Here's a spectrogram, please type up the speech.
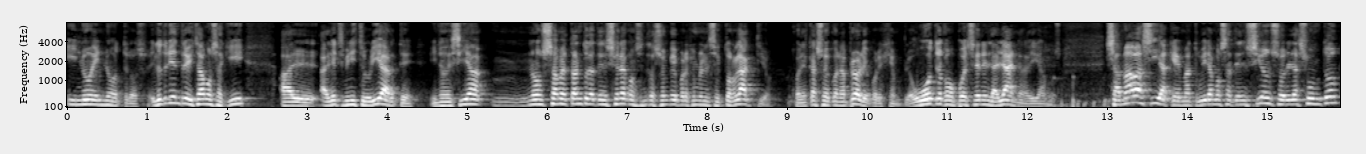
y no en otros? El otro día entrevistamos aquí al, al ex ministro Uriarte y nos decía, mm, no llama tanto la atención la concentración que hay, por ejemplo, en el sector lácteo, con el caso de Conaprole, por ejemplo, u otro como puede ser en la lana, digamos. Llamaba así a que mantuviéramos atención sobre el asunto,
